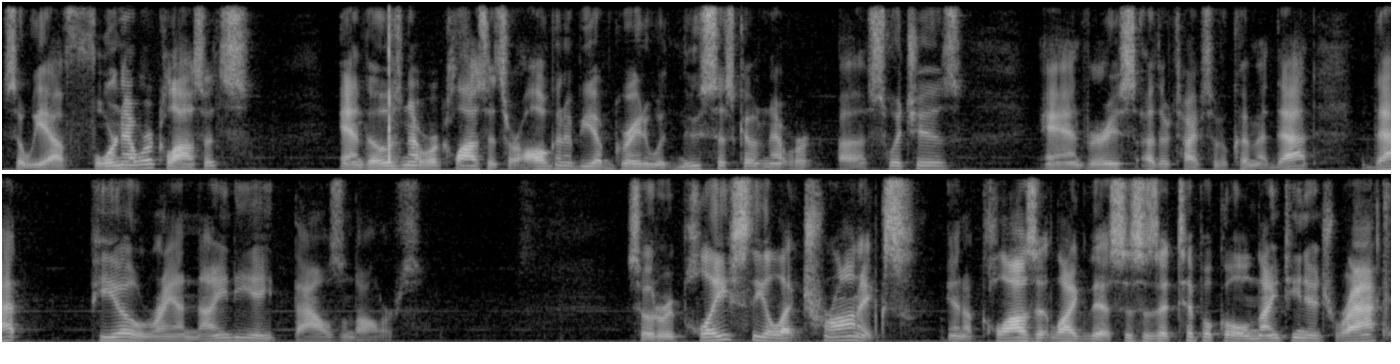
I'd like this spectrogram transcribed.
So we have four network closets, and those network closets are all going to be upgraded with new Cisco network uh, switches and various other types of equipment. That, that PO ran $98,000. So to replace the electronics in a closet like this, this is a typical 19 inch rack,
